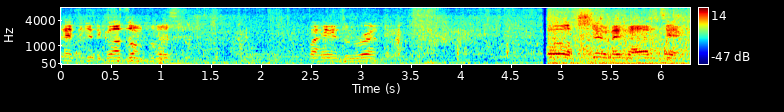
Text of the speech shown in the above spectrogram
Gonna have to get the gloves on for this. My hands are ripped. Oh shit, I'm having a heart attack.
